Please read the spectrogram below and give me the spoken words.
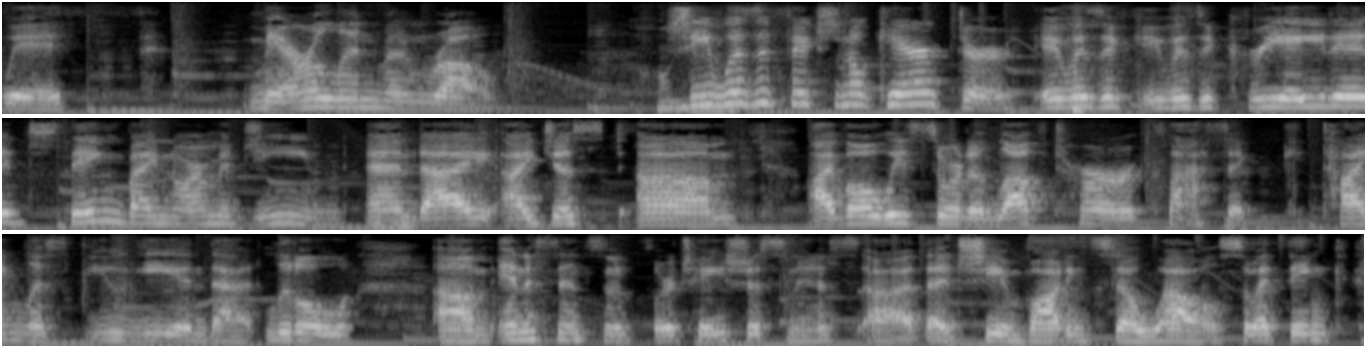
with Marilyn Monroe. Oh, she was a fictional character. It was a it was a created thing by Norma Jean, and. I I just um I've always sort of loved her classic, timeless beauty and that little um, innocence and flirtatiousness uh, that she embodied so well. So I think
